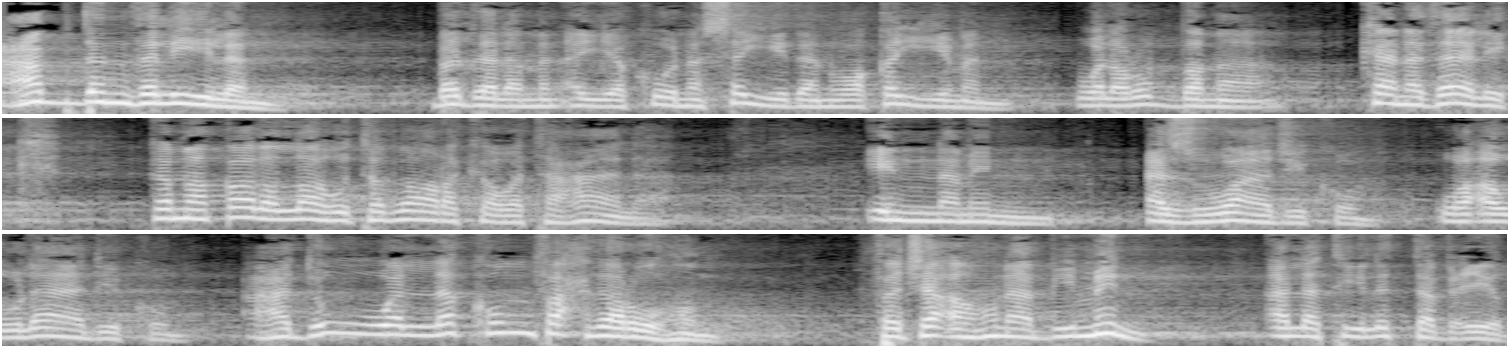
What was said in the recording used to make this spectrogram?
عبدا ذليلا بدلا من أن يكون سيدا وقيما ولربما كان ذلك كما قال الله تبارك وتعالى إن من أزواجكم وأولادكم عدوا لكم فاحذروهم. فجاء هنا بمن؟ التي للتبعيض.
